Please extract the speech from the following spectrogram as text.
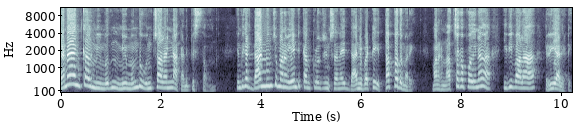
గణాంకాలు మీ ముందు మీ ముందు ఉంచాలని నాకు అనిపిస్తూ ఉంది. ఎందుకంటే దాని నుంచి మనం ఏంటి కంక్లూజన్స్ అనేది దాన్ని బట్టి తప్పదు మరి. మనకు నచ్చకపోయినా ఇది వాళ్ళ రియాలిటీ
